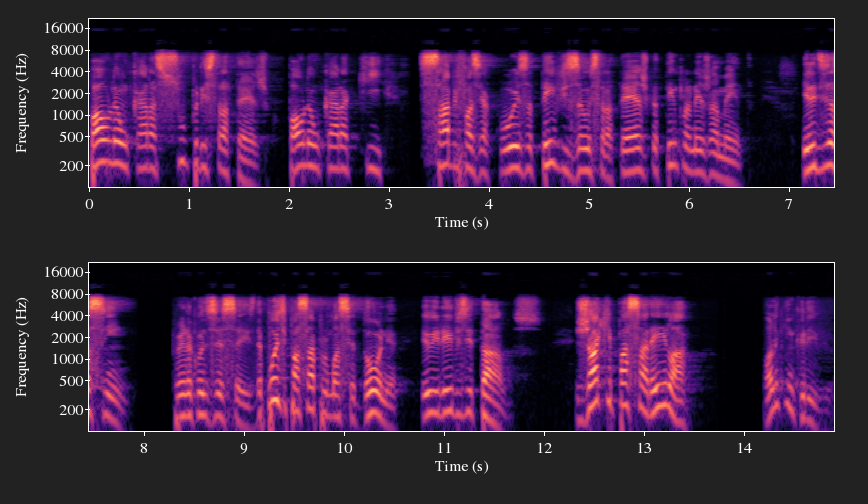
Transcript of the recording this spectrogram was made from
Paulo é um cara super estratégico. Paulo é um cara que sabe fazer a coisa, tem visão estratégica, tem planejamento. Ele diz assim: 1 Coríntios 16: Depois de passar por Macedônia, eu irei visitá-los, já que passarei lá. Olha que incrível.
